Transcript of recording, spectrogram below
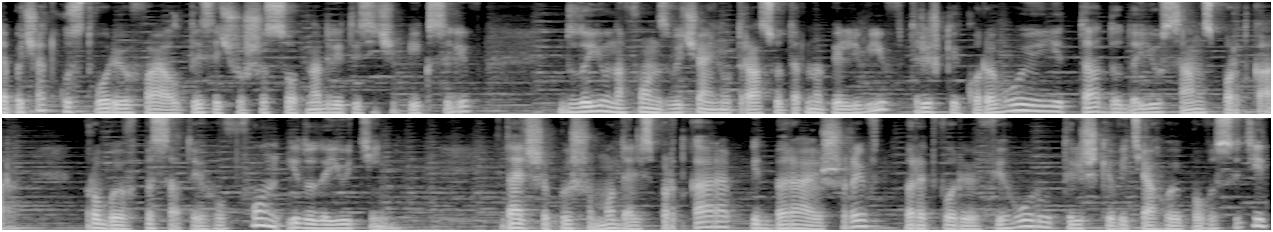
Для початку створюю файл 1600 на 2000 пікселів, додаю на фон звичайну трасу Тернопіль-Львів, трішки коригую її та додаю сам спорткар. Пробую вписати його в фон і додаю тінь. Далі пишу модель спорткара, підбираю шрифт, перетворюю фігуру, трішки витягую по висоті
